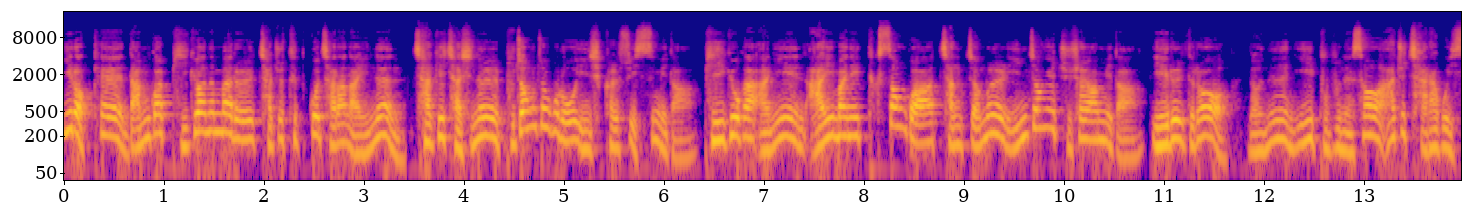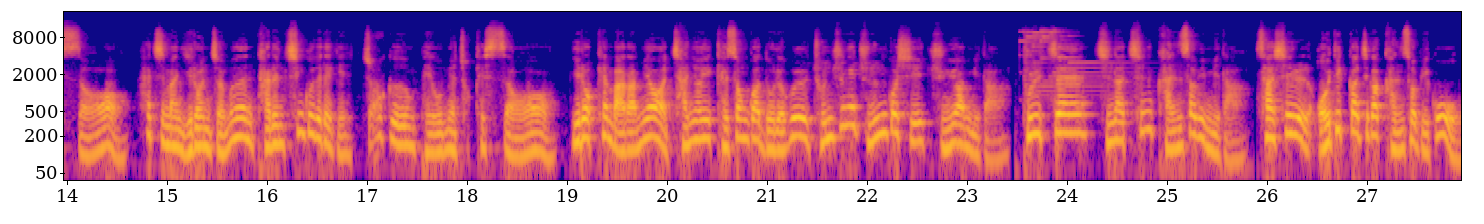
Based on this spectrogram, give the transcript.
이렇게 남과 비교하는 말을 자주 듣고 자란 아이는 자기 자신을 부정적으로 인식할 수 있습니다. 비교가 아닌 아이만의 특성과 장점을 인정해 주셔야 합니다. 예를 들어 너는 이 부분에서 아주 잘하고 있어. 하지만 이런 점은 다른 친구들에게 조금 배우면 좋겠어. 이렇게 말하며 자녀의 개성과 노력을 존중해 주는 것이 중요합니다. 둘째, 지나친 간섭입니다. 사실 어디까지가 간섭이고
